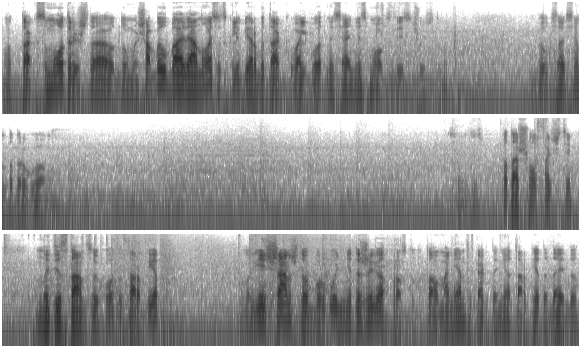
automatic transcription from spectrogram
Вот так смотришь, да, вот думаешь, а был бы авианосец, Клибер бы так вольготно себя не смог здесь чувствовать. Был бы совсем по-другому. Подошел почти на дистанцию хода торпед. Но есть шанс, что Бургунь не доживет просто до того момента, когда до нее торпеды дойдут.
